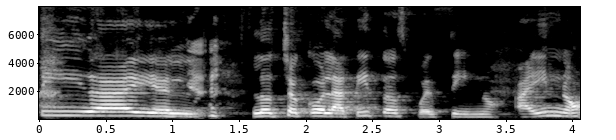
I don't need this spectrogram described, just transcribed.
batida y el, los chocolatitos, pues sí, no, ahí no.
